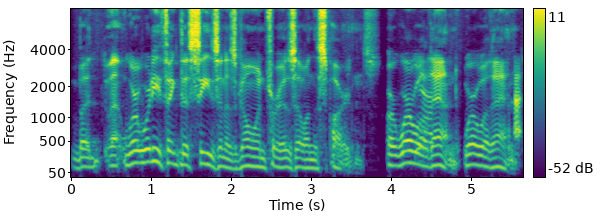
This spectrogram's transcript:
But uh, where where do you think this season is going for Izzo and the Spartans, or where will yeah. it end? Where will it end? I,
